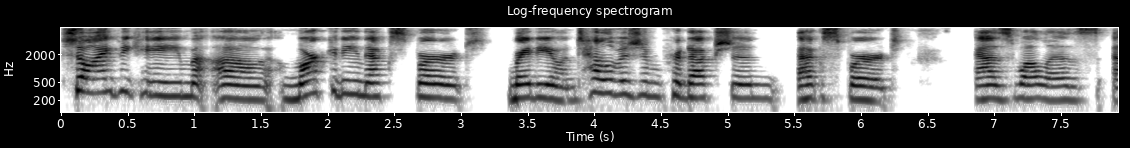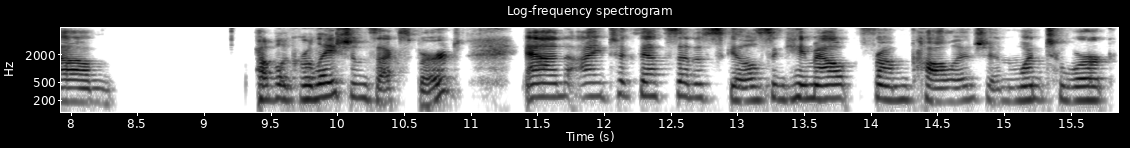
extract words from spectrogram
So I became a marketing expert, radio and television production expert, as well as um, public relations expert. And I took that set of skills and came out from college and went to work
